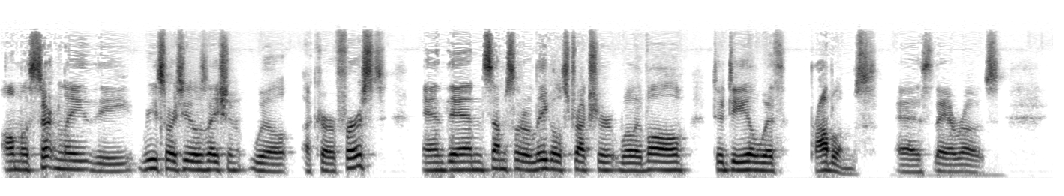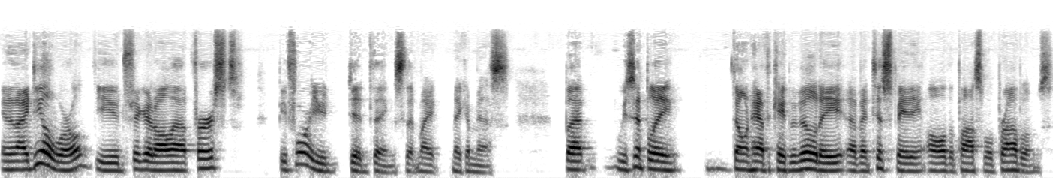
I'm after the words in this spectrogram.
almost certainly the resource utilization will occur first, and then some sort of legal structure will evolve to deal with problems as they arose. In an ideal world, you'd figure it all out first before you did things that might make a mess. But we simply don't have the capability of anticipating all the possible problems.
